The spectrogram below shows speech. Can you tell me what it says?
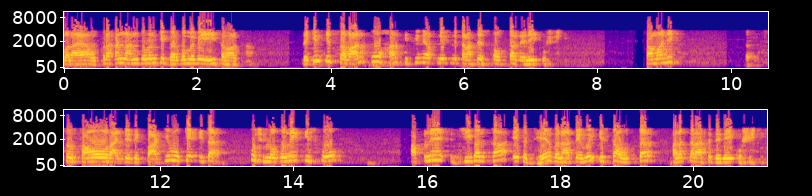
बनाया, उत्तराखंड आंदोलन के गर्भ में भी यही सवाल था। लेकिन इस सवाल को हर किसी ने अपनी अपनी तरह से इसका उत्तर देने की कोशिश की। सामाजिक संस्थाओं, राजनीतिक पार्टियों के इतर कुछ लोगों ने इसको अपने जीवन का एक ध्येय बनाते हुए इसका उत्तर अलग तरह से देने की कोशिश की।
